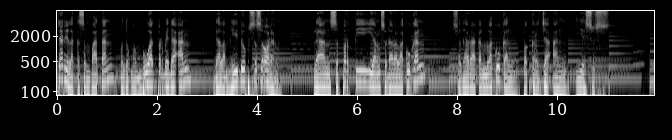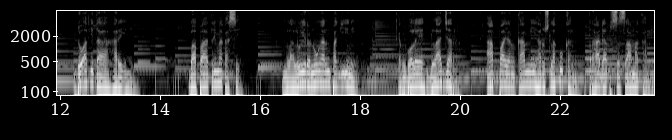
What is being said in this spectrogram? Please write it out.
Carilah kesempatan untuk membuat perbedaan dalam hidup seseorang, dan seperti yang saudara lakukan, saudara akan melakukan pekerjaan Yesus. Doa kita hari ini, Bapa, terima kasih Melalui renungan pagi ini, kami boleh belajar apa yang kami harus lakukan terhadap sesama kami.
